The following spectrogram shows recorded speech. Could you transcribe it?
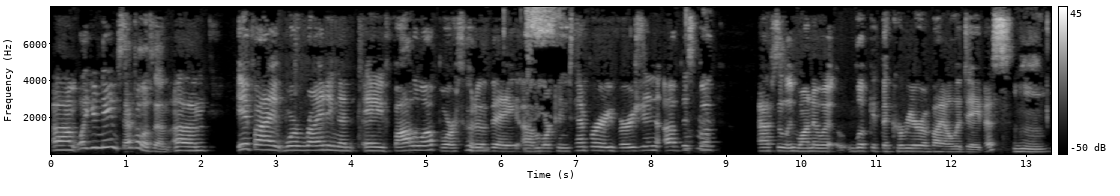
Um, well, you named several of them. Um, if I were writing an, a follow up or sort of a, a, more contemporary version of this mm-hmm. book, absolutely want to look at the career of Viola Davis. Mm-hmm.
